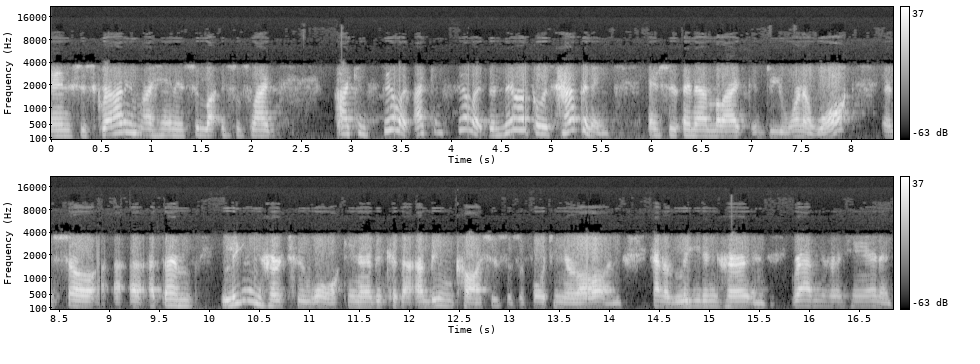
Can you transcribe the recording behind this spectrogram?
and she's grabbing my hand and she, it's just like, I can feel it. I can feel it. The miracle is happening. And she, and I'm like, do you want to walk? And so uh, uh as I'm leading her to walk, you know, because I'm being cautious as a 14 year old. I'm kind of leading her and grabbing her hand and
